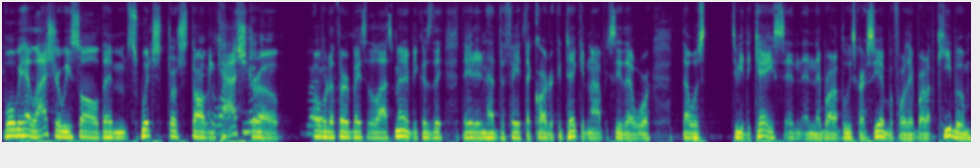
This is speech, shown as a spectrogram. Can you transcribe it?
Well, we had last year. We saw them switch to Starlin At the last Castro. Right. over to third base at the last minute because they, they didn't have the faith that Carter could take it, and obviously that were that was to be the case. And, and they brought up Luis Garcia before they brought up Kieboom.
